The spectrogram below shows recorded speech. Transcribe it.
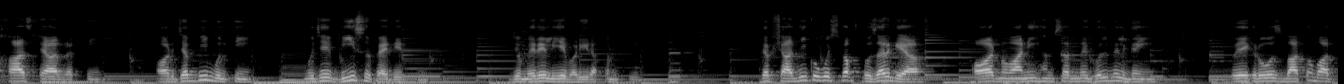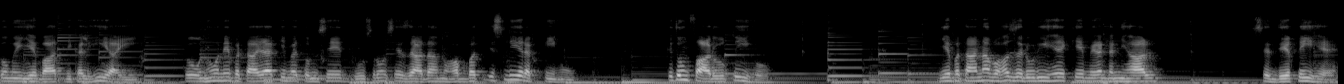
خاص خیال رکھتی اور جب بھی ملتی مجھے بیس روپے دیتی جو میرے لیے بڑی رقم تھی۔ جب شادی کو کچھ وقت گزر گیا اور موانی ہم سب میں گھل مل گئیں، تو ایک روز باتوں باتوں میں یہ بات نکل ہی آئی۔ تو انہوں نے بتایا کہ میں تم سے، دوسروں سے زیادہ محبت اس لیے رکھتی ہوں کہ تم فاروقی ہو۔ یہ بتانا بہت ضروری ہے کہ میرا ننیحال صدیقی ہے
